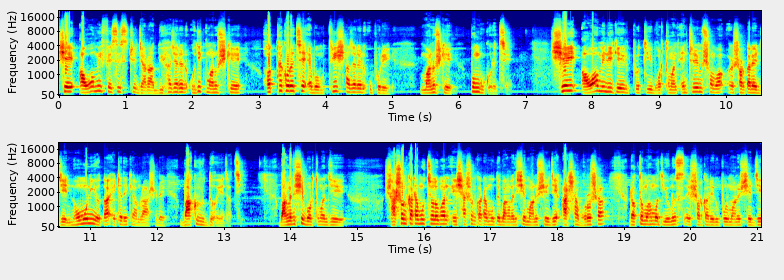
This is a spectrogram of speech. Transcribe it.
সেই আওয়ামী ফেসিস্ট যারা দুই হাজারের অধিক মানুষকে হত্যা করেছে এবং ত্রিশ হাজারের উপরে মানুষকে পঙ্গু করেছে। সেই আওয়ামী লীগের প্রতি বর্তমান এন্টারিম সরকারের যে নমনীয়তা, এটা দেখে আমরা আসলে বাকরুদ্ধ হয়ে যাচ্ছি। বাংলাদেশের বর্তমান যে শাসন কাঠামো চলমান, এই শাসন কাঠামোতে বাংলাদেশের মানুষের যে আশা, ভরসা, ডক্টর মোহাম্মদ ইউনুস সরকারের উপর মানুষের যে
